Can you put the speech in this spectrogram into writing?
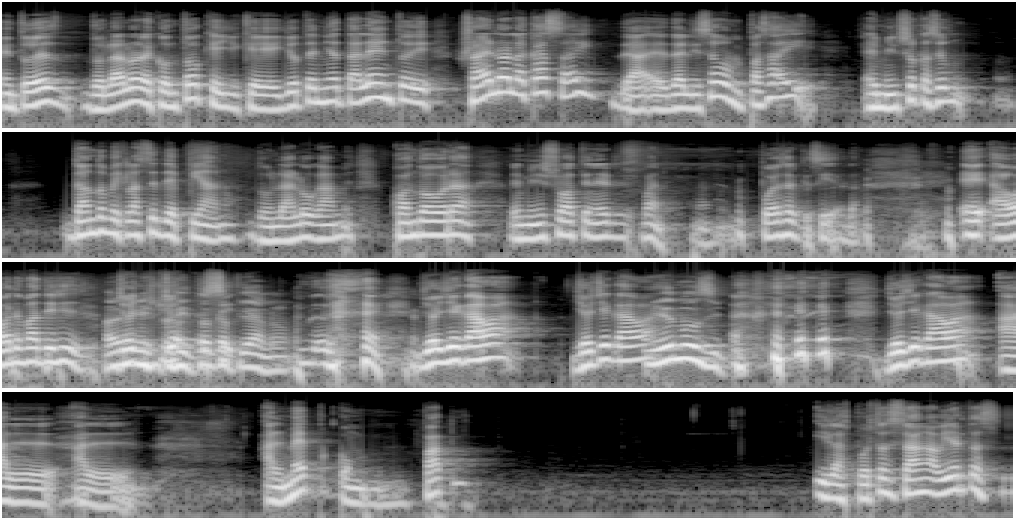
Entonces, don Lalo le contó que, yo tenía talento y tráelo a la casa ahí, del liceo, me pasa ahí. El ministro de Educación dándome clases de piano, don Lalo Gámez, cuando ahora el ministro va a tener, bueno, puede ser que sí, ¿verdad? Eh, ahora es más difícil. yo, yo, toca piano. yo llegaba, yo llegaba... Mi músico. yo llegaba al, al, al MEP con papi y las puertas estaban abiertas.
